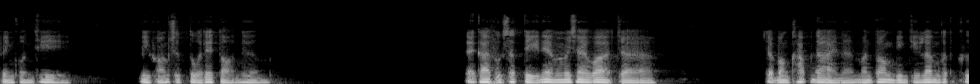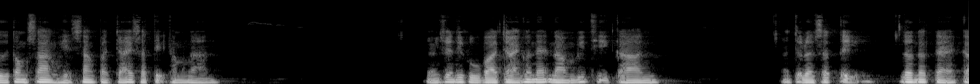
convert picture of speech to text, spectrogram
เป็นคนที่ มีความสึกตัวได้ต่อเนื่อง แต่การฝึกสติเนี่ยมันไม่ใช่ว่าจะจะบังคับได้นะ มันต้องจริงๆแล้วมันก็คือต้องสร้างเหตุสร้างปัจจัยสติทำงาน อย่างเช่นที่ครูบาอาจารย์ก็แนะนำวิธีการเจริญสติ เริ่มตั้งแต่ก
